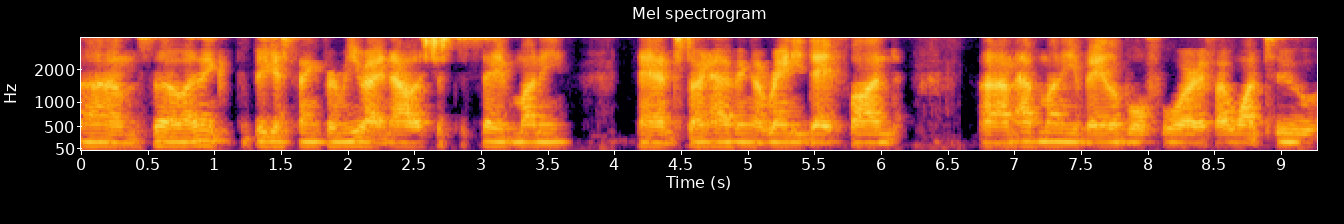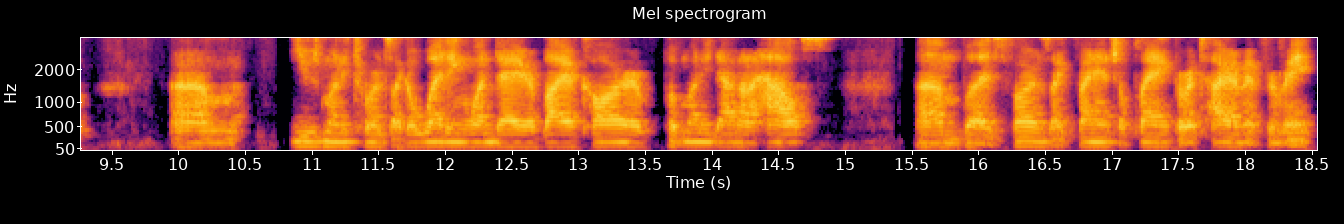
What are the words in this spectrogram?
Um, so I think the biggest thing for me right now is just to save money and start having a rainy day fund, um, have money available for if I want to um, use money towards like a wedding one day or buy a car or put money down on a house. Um, but as far as like financial planning for retirement for me,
